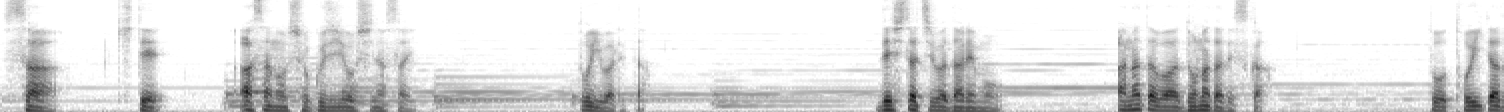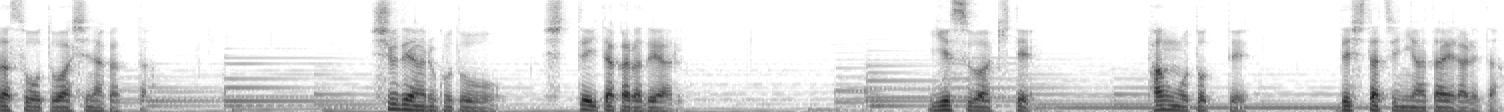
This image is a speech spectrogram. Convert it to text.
さあ来て朝の食事をしなさい。と言われた。弟子たちは誰もあなたはどなたですか？と問いただそうとはしなかった。主であることを知っていたからである。イエスは来てパンを取って弟子たちに与えられた。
